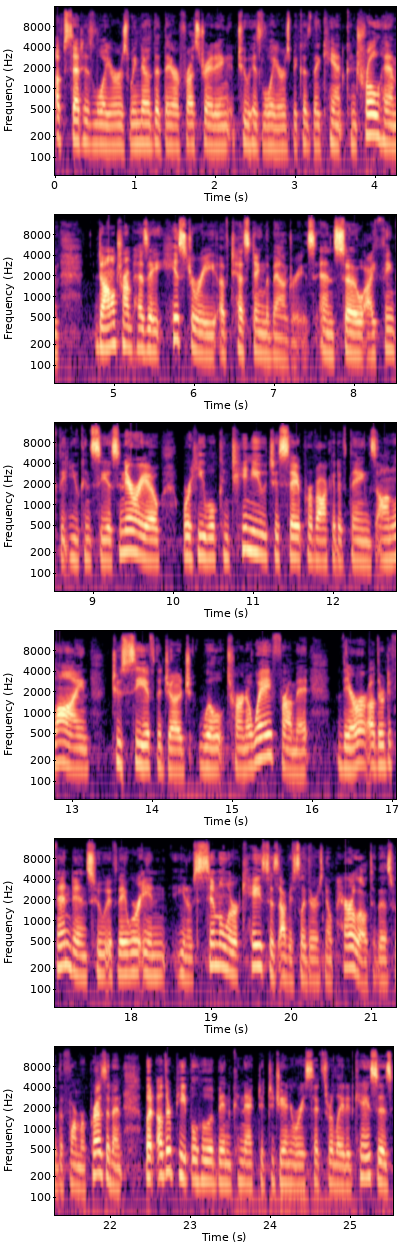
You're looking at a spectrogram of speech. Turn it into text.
upset his lawyers. We know that they are frustrating to his lawyers because they can't control him. Donald Trump has a history of testing the boundaries. And so I think that you can see a scenario where he will continue to say provocative things online to see if the judge will turn away from it. there are other defendants who, if they were in you know similar cases, obviously there is no parallel to this with the former president, but other people who have been connected to January 6th related cases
